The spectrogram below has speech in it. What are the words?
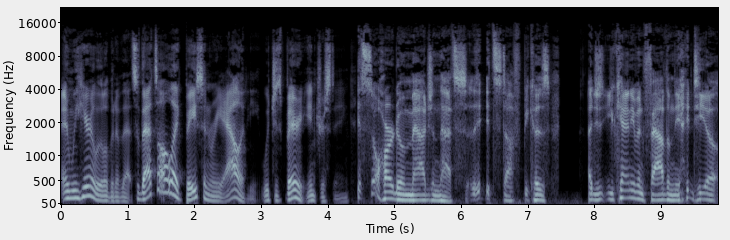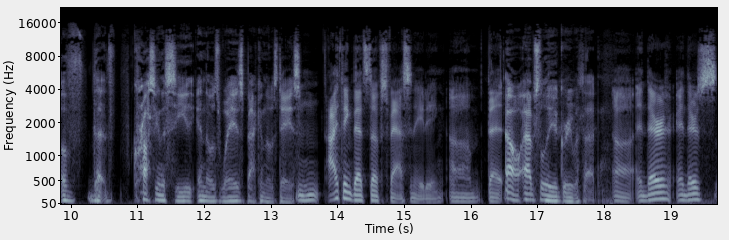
And we hear a little bit of that. So that's all like based in reality, which is very interesting. It's so hard to imagine that's it's stuff because I just you can't even fathom the idea of that crossing the sea in those ways back in those days. Mhm. I think that stuff's fascinating. Um, that Oh, absolutely agree with that. uh, and there and there's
